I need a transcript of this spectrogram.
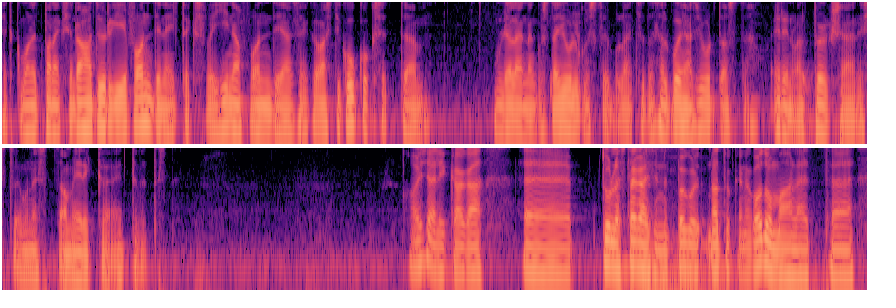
et kui ma nüüd paneksin raha Türgi fondi näiteks või Hiina fondi ja see kõvasti kukuks, et äh, mul ei ole nagu seda julgust võib-olla, et seda seal põhjas juurde osta, erinevalt Berkshire'ist või mõnest Ameerika ettevõttest. asjalik, aga äh, tulles tagasi nüüd põgu-, natukene kodumaale, et, äh,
